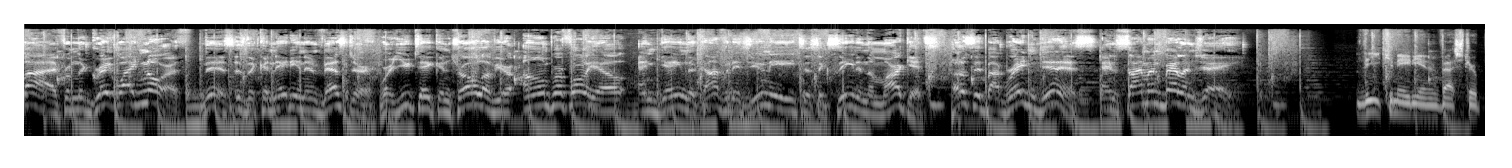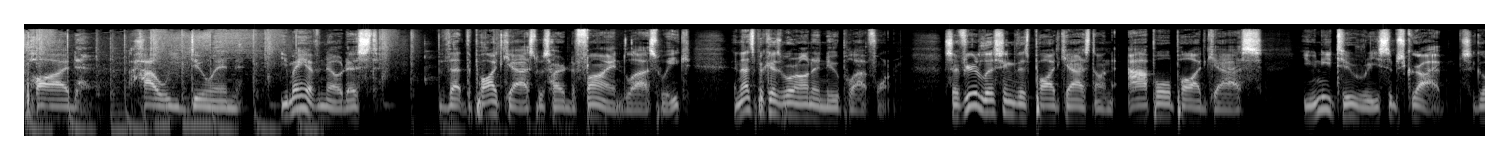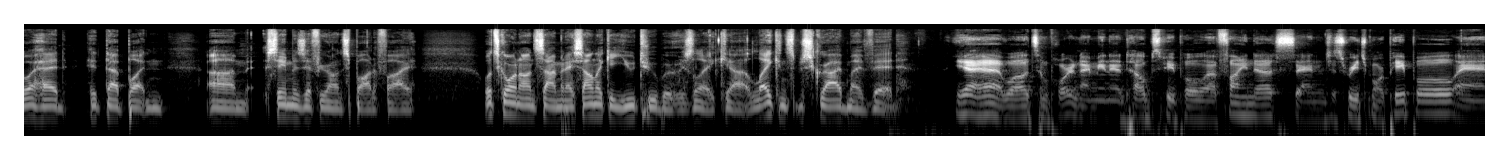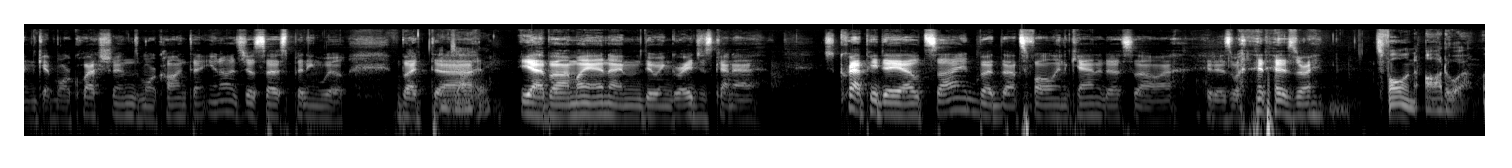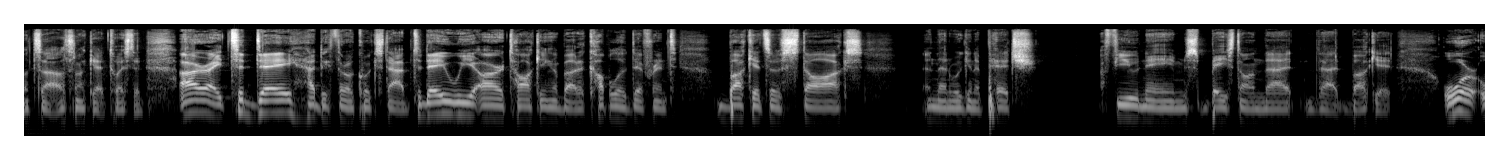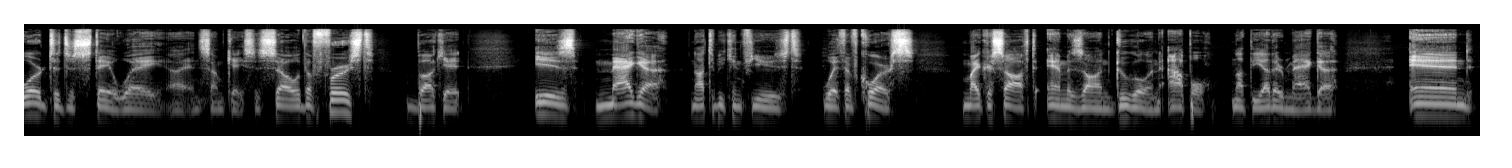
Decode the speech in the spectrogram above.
Live from the Great White North, this is the Canadian Investor, where you take control of your own portfolio and gain the confidence you need to succeed in the markets. Hosted by Braden Dennis and Simon Belanger. The Canadian Investor Pod. How we doing? You may have noticed that the podcast was hard to find last week, and that's because we're on a new platform. So if you're listening to this podcast on Apple Podcasts, you need to resubscribe. So go ahead, hit that button. Um, same as if you're on Spotify. What's going on, Simon? I sound like a YouTuber who's like, uh, like and subscribe my vid. Yeah, yeah. Well, it's important. I mean, it helps people uh, find us and just reach more people and get more questions, more content. You know, it's just a spinning wheel. But uh, exactly. yeah, but on my end, I'm doing great. Just kind of crappy day outside, but that's fall in Canada, so uh, it is what it is, right? It's fall in Ottawa. Let's uh, let's not get twisted. All right, today had to throw a quick stab. Today we are talking about a couple of different buckets of stocks, and then we're gonna pitch a few names based on that that bucket, or or to just stay away uh, in some cases. So the first bucket is MAGA, not to be confused with, of course, Microsoft, Amazon, Google, and Apple, not the other MAGA. And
